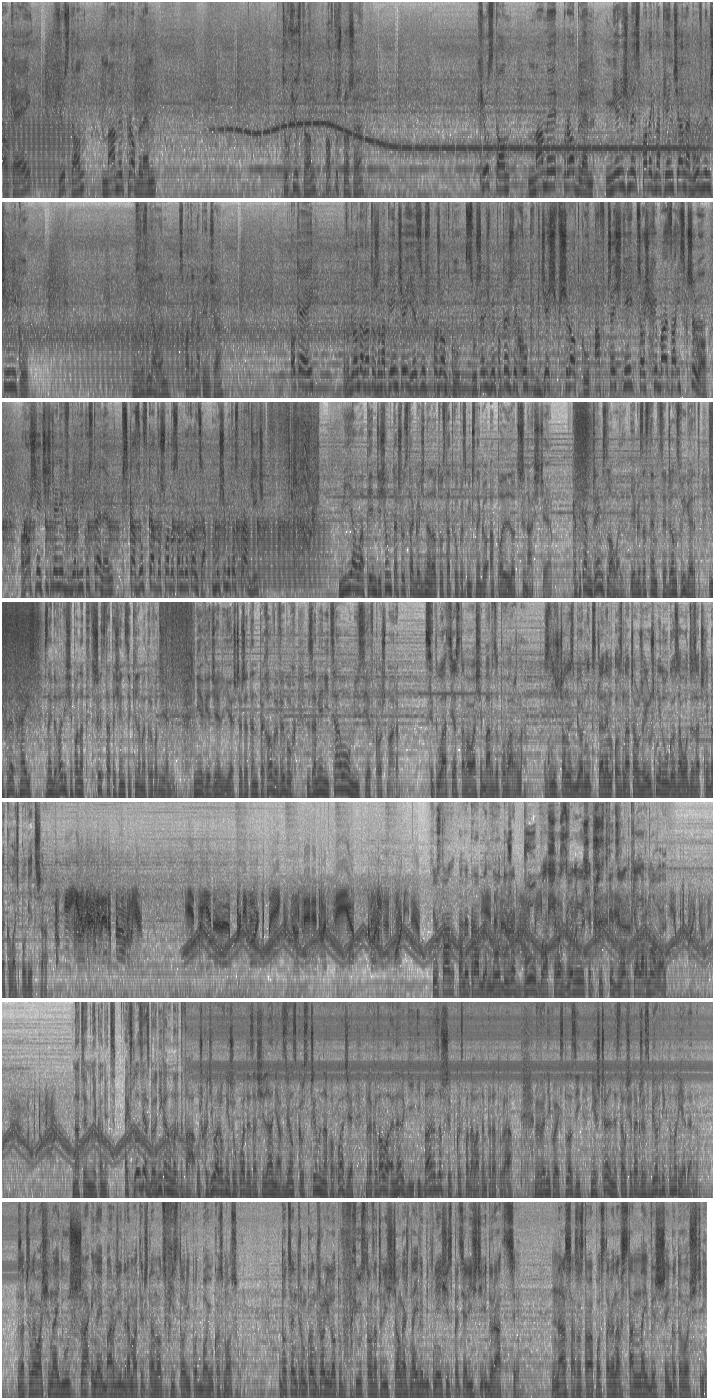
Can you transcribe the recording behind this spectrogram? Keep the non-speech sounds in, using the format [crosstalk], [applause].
Okej. Houston, mamy problem. Tu Houston, powtórz proszę. Houston, mamy problem. Mieliśmy spadek napięcia na głównym silniku. No zrozumiałem. Spadek napięcia. Okej. Wygląda na to, że napięcie jest już w porządku. Słyszeliśmy potężny huk gdzieś w środku, a wcześniej coś chyba zaiskrzyło. Rośnie ciśnienie w zbiorniku z tlenem. Wskazówka doszła do samego końca. Musimy to sprawdzić. Mijała 56. godzina lotu statku kosmicznego Apollo 13. Kapitan James Lowell, jego zastępcy John Swigert i Fred Hayes znajdowali się ponad 300 tysięcy kilometrów od Ziemi. Nie wiedzieli jeszcze, że ten pechowy wybuch zamieni całą misję w koszmar. Sytuacja stawała się bardzo poważna. Zniszczony zbiornik z tlenem oznaczał, że już niedługo załodze zacznie brakować powietrza. Okay, Houston, mamy problem. Było duże bum, aż rozdzwoniły się wszystkie dzwonki alarmowe. Na tym nie koniec. Eksplozja zbiornika numer 2 uszkodziła również układy zasilania, w związku z czym na pokładzie brakowało energii i bardzo szybko spadała temperatura. W wyniku eksplozji nieszczelny stał się także zbiornik numer 1. Zaczynała się najdłuższa i najbardziej dramatyczna noc w historii podboju kosmosu. Do Centrum Kontroli Lotów w Houston zaczęli ściągać najwybitniejsi specjaliści i doradcy. NASA została postawiona w stan najwyższej gotowości.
